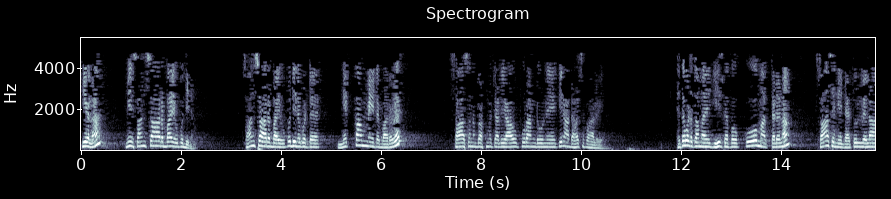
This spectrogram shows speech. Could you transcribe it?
කියලා මේ සංසාර බය උපදිනවා. සංසාර බය උපදිනකොට නෙක්ඛම්මේට බරව ශාසන භ්‍රමචර්යාව පුරන්න ඕනේ කියන අදහස පහළ වෙනවා. එතකොට තමයි ගිහි සැප ඔක්කොම අත්හැරලා ශාසනයට ඇතුල් වෙලා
